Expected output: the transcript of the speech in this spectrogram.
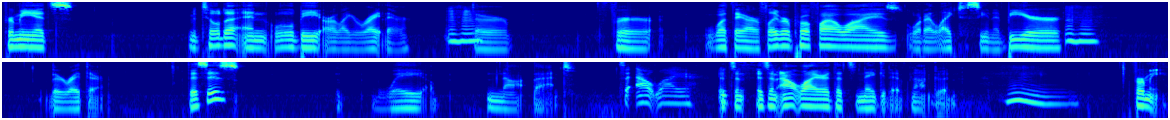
For me, it's Matilda and Little B are like right there. Mm-hmm. They're for what they are flavor profile wise, what I like to see in a beer. Mm-hmm. They're right there. This is way not that. It's an outlier. It's an it's an outlier that's negative, not good Hmm. for me.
